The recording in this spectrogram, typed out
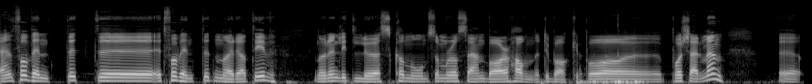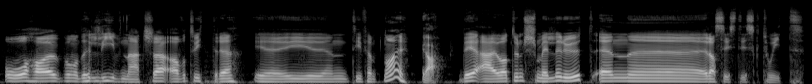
Det er en forventet, eh, et forventet narrativ når en litt løs kanon som Rosanne Barr havner tilbake på, eh, på skjermen. eh, Og har på en måte livnært seg av å tvitre i, i en 10-15 år. Ja. det er jo at hun smeller ut en uh, rasistisk tweet.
